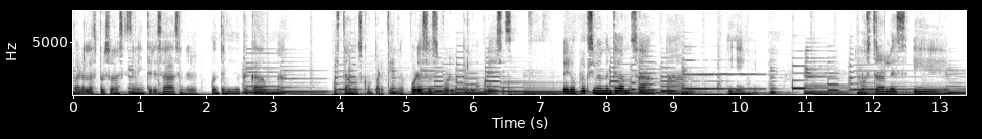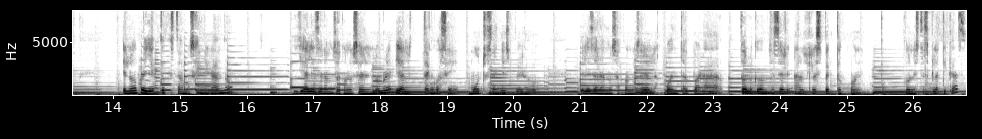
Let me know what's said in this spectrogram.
para las personas que estén interesadas en el contenido que cada una estamos compartiendo. Por eso es por lo que el nombre es así. Pero próximamente vamos a, eh, mostrarles eh, el nuevo proyecto que estamos generando y ya les daremos a conocer el nombre. Ya lo tengo hace muchos años, pero ya les daremos a conocer la cuenta para todo lo que vamos a hacer al respecto con, con estas pláticas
